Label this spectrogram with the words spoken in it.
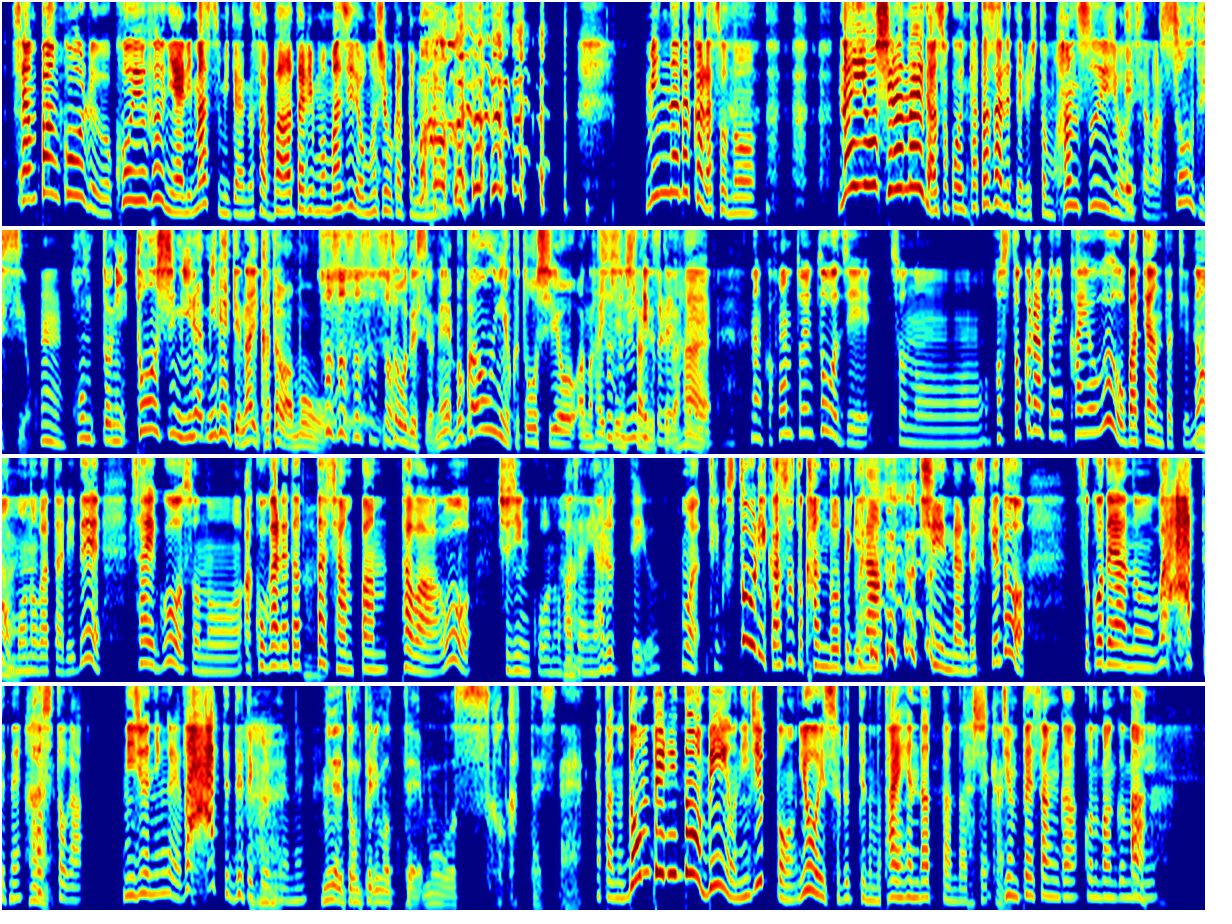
シャンパンコールをこういう風にやりますみたいなさ、場当たりもマジで面白かったもんね。みんなだからその内容知らないであそこに立たされてる人も半数以上でしたからえそうですよ。うん本当に。投資見れ見れてない方はもう。そうそうそうそうそうですよね。僕は運よく投資をあの拝見したんですけど、はい。なんか本当に当時そのホストクラブに通うおばちゃんたちの物語で、最後その憧れだったシャンパンタワーを主人公のおばちゃんがやるっていう、まあ結構ストーリーからすると感動的なシーンなんですけどそこであのわーってね、はいホストが20人ぐらいわーって出てくるんだよね。みんなでドンペリ持って、もうすごかったですね。やっぱあのドンペリの瓶を20本用意するっていうのも大変だったんだって確かに淳平さんがこの番組に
